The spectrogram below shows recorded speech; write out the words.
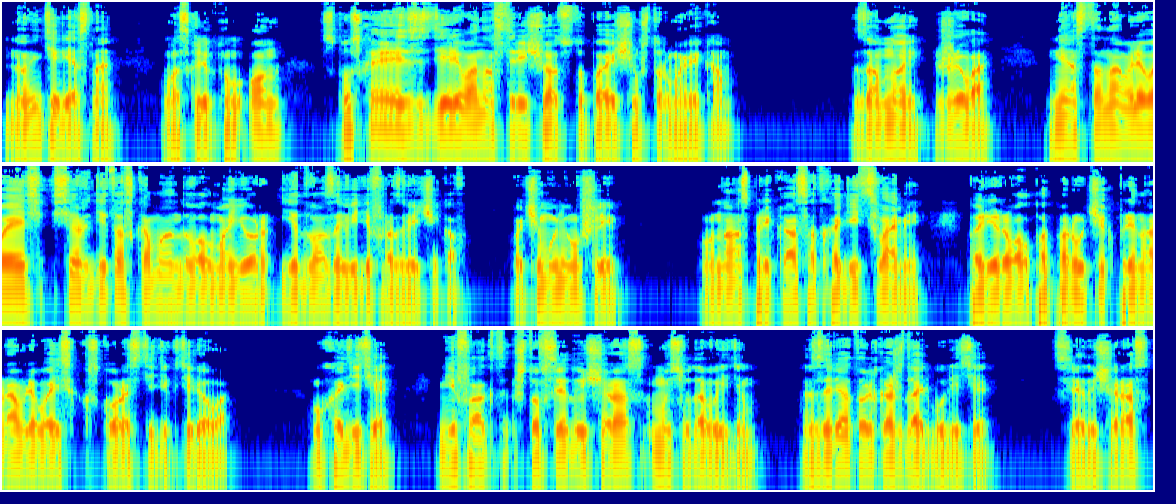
но интересно», — воскликнул он, спускаясь с дерева навстречу отступающим штурмовикам. «За мной, живо!» Не останавливаясь, сердито скомандовал майор, едва завидев разведчиков. «Почему не ушли?» «У нас приказ отходить с вами», — парировал подпоручик, приноравливаясь к скорости Дегтярева. «Уходите. Не факт, что в следующий раз мы сюда выйдем. Зря только ждать будете. В следующий раз?»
